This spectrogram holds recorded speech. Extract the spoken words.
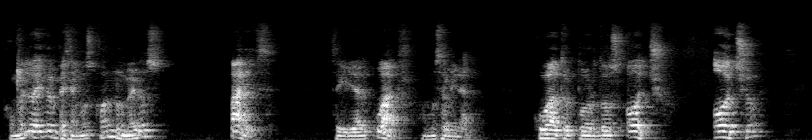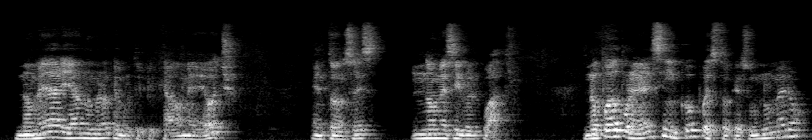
como es lógico, empecemos con números pares. Seguiría el 4. Vamos a mirar. 4 por 2, 8. 8 no me daría un número que multiplicado me dé 8. Entonces, no me sirve el 4. No puedo poner el 5, puesto que es un número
